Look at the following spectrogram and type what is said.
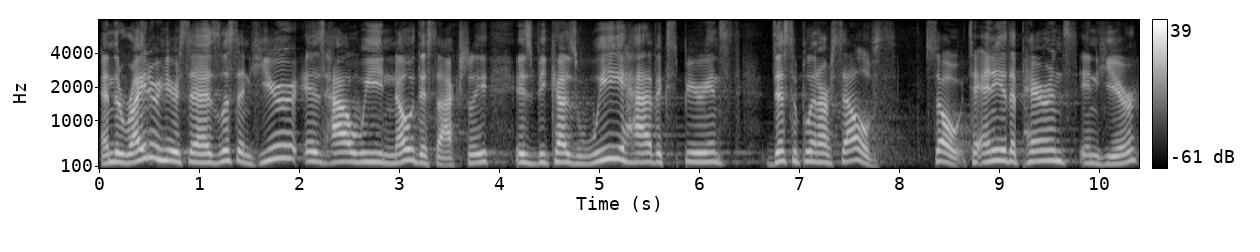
And the writer here says, listen, here is how we know this actually, is because we have experienced discipline ourselves. So, to any of the parents in here,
